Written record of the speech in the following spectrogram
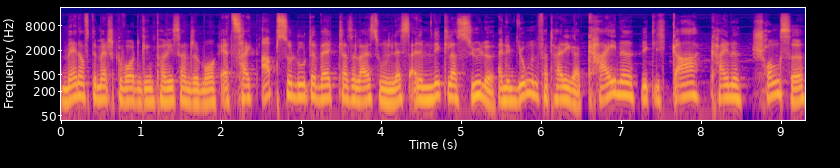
Man of the Match geworden gegen Paris Saint-Germain. Er zeigt absolute Weltklasse-Leistungen, lässt einem Niklas Süle, einem jungen Verteidiger, keine, wirklich gar keine Chance,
